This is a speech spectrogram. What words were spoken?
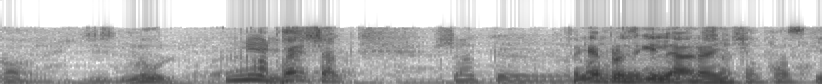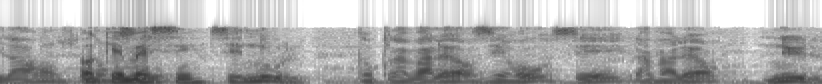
Non, ils disent nul. Nul. Après, chaque. chaque euh, Chacun prend ce qu'il arrange. Chacun prend ce qu'il arrange. Ok, Donc, c'est- merci. C'est nul. Donc la valeur zéro, c'est la valeur nulle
